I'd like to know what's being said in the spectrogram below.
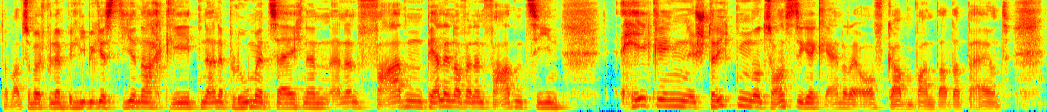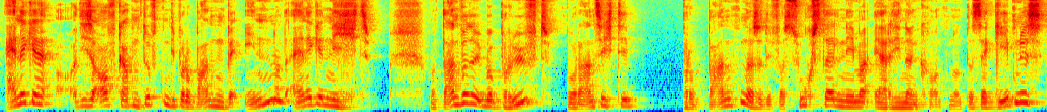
da war zum Beispiel ein beliebiges Tier nachkleten, eine Blume zeichnen, einen Faden, Perlen auf einen Faden ziehen. Häkeln, Stricken und sonstige kleinere Aufgaben waren da dabei. Und einige dieser Aufgaben durften die Probanden beenden und einige nicht. Und dann wurde überprüft, woran sich die Probanden, also die Versuchsteilnehmer, erinnern konnten. Und das Ergebnis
